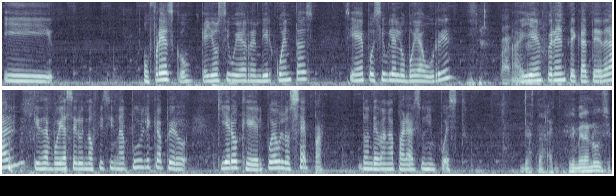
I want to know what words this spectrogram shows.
y ofrezco que yo sí voy a rendir cuentas, si es posible lo voy a aburrir. Ahí enfrente catedral, quizás voy a hacer una oficina pública, pero quiero que el pueblo sepa dónde van a parar sus impuestos. Ya está. Primer anuncio.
